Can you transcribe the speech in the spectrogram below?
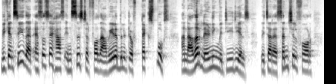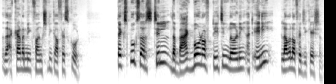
we can see that SSA has insisted for the availability of textbooks and other learning materials which are essential for the academic functioning of a school. Textbooks are still the backbone of teaching learning at any level of education.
